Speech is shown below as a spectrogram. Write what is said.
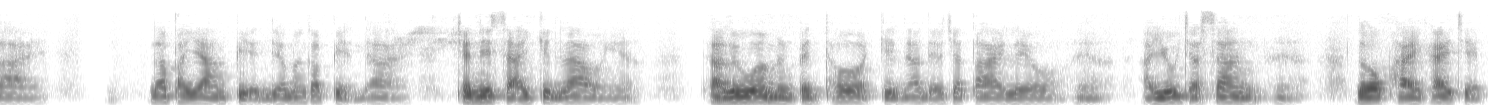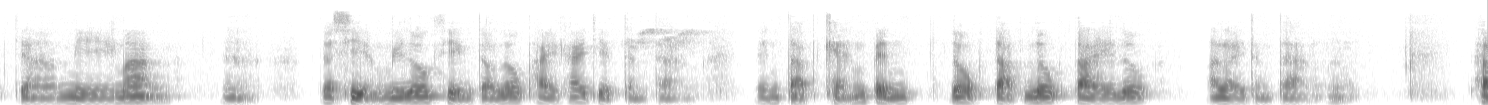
ราย แล้วพยายามเปลี่ยนเดี๋ยวมันก็เปลี่ยนได้เช่นนิสัยกินเหล้าอย่างเงี้ย ถ้ารู้ว่ามันเป็นโทษกินแล้วเดี๋ยวจะตายเร็ว อายุจะสั้น โรคภัยไข้เจ็บจะมีมาก จะเสี่ยงมีโรคเสี่ยงต่อโรคภัยไข้เจ็บต่างๆ เป็นตับแข็งเป็นโรคตับโรคไตโรคอะไรต่างๆ ถ้า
